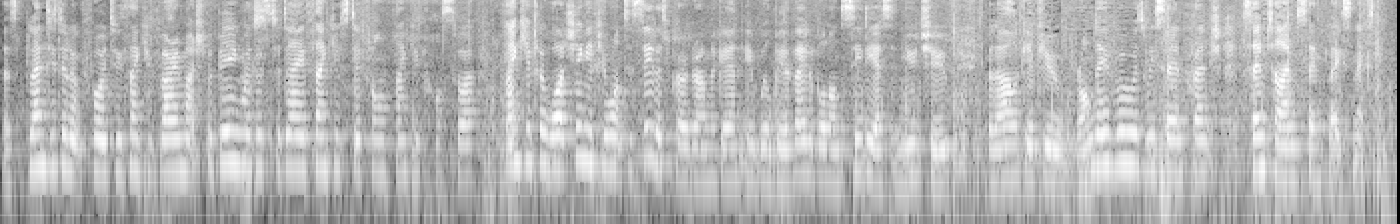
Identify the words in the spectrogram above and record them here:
There's plenty to look forward to. Thank you very much for being with us today. Thank you, Stéphane. Thank you, Francois. Thank you for watching. If you want to see this program again, it will be available on CDS and YouTube. But I'll give you rendezvous, as we say in French, same time, same place next week.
